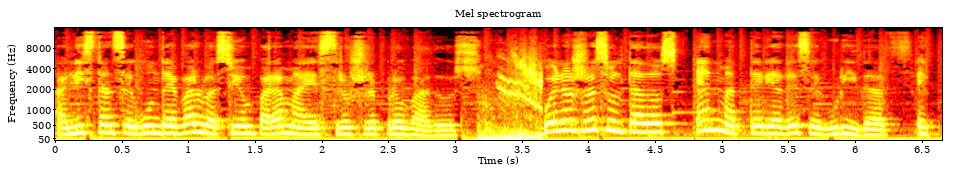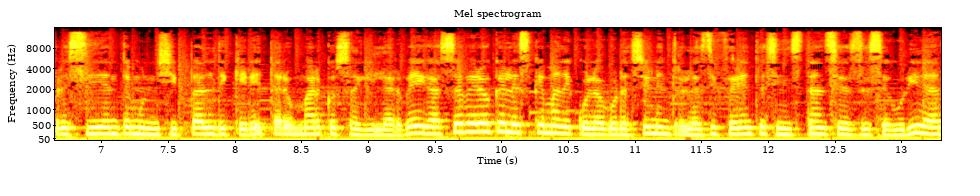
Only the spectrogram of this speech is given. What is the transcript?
Alistan segunda evaluación para maestros reprobados. Buenos resultados en materia de seguridad. El presidente municipal de Querétaro, Marcos Aguilar Vega, aseveró que el esquema de colaboración entre las diferentes instancias de seguridad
